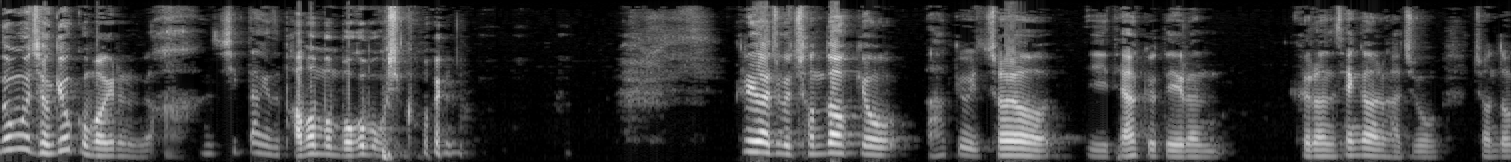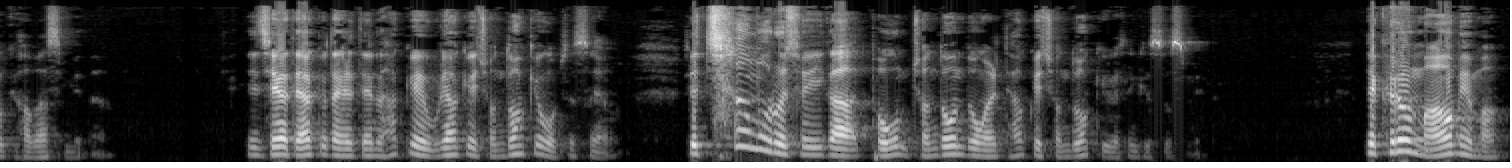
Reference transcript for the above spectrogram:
너무 정겹고 막 이러는 거야. 아, 식당에서 밥 한번 먹어보고 싶고. 그래가지고 전도학교 학교 저 이 대학교 때 이런 그런 생각을 가지고 전도학교 가봤습니다. 제가 대학교 다닐 때는 학교에 우리 학교에 전도학교가 없었어요. 처음으로 저희가 복음 전도 운동할 때 학교에 전도 학교가 생겼었습니다. 근데 그런 마음에 막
